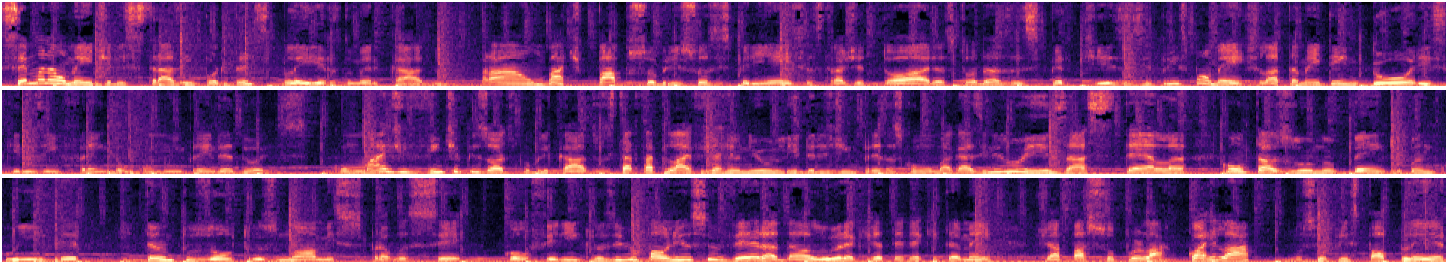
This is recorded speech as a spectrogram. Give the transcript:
Semanalmente eles trazem importantes players do mercado para um bate-papo sobre suas experiências, trajetórias, todas as expertises e principalmente lá também tem dores que eles enfrentam como empreendedores. Com mais de 20 episódios publicados, o Startup Life já reuniu líderes de empresas como Magazine Luiza, Astela, Conta Azul, Nubank, Banco Inter e tantos outros nomes para você conferir. Inclusive o Paulinho Silveira da Alura, que já teve aqui também, já passou por lá. Corre lá no seu principal player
